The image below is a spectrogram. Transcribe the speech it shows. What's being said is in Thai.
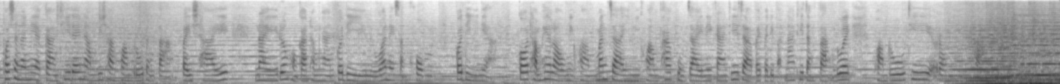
เพราะฉะนั้นเนี่ยการที่ได้นำวิชาความรู้ต่างๆ ไปใช้ในเรื่องของการทำงานก็ดี หรือว่าในสังคมก็ดีเนี่ย ก็ทำให้เรามีความมั่นใจ มีความภาคภูมิใจในการที่จะไปปฏิบัติหน้าที่ต่างๆ ด้วยความรู้ที่เรามีค่ะ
